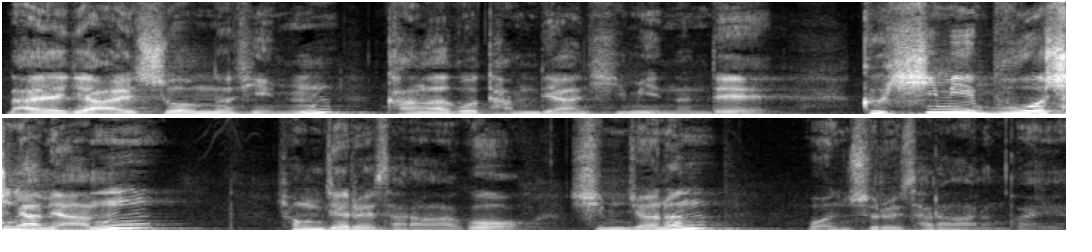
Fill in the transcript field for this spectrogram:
나에게 알 수 없는 힘, 강하고 담대한 힘이 있는데 그 힘이 무엇이냐면 형제를 사랑하고 심지어는 원수를 사랑하는 거예요.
